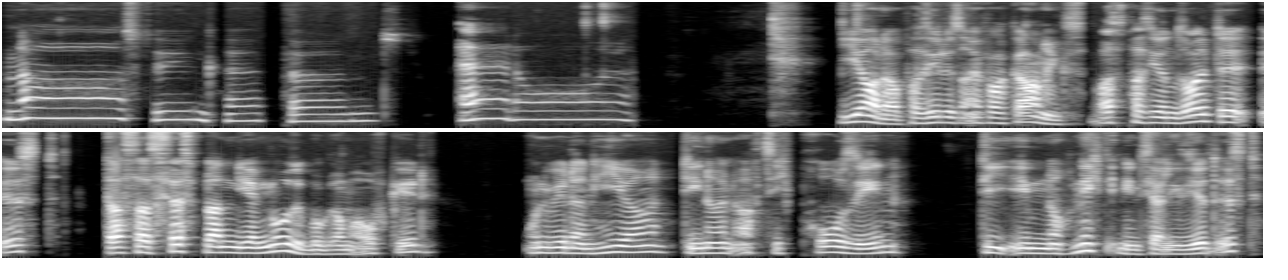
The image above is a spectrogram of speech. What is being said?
Nothing happens at all. Ja, da passiert jetzt einfach gar nichts. Was passieren sollte, ist, dass das Festplattendiagnoseprogramm aufgeht und wir dann hier die 89 Pro sehen, die eben noch nicht initialisiert ist.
